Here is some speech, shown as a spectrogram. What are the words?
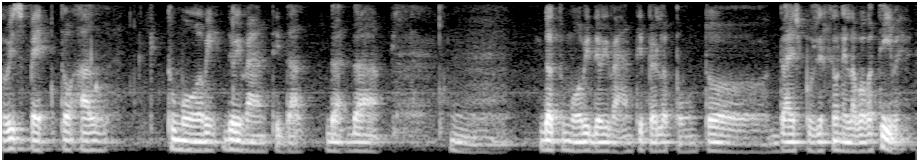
rispetto ai tumori derivanti da, da, da, mm, da tumori derivanti per l'appunto da esposizioni lavorative.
